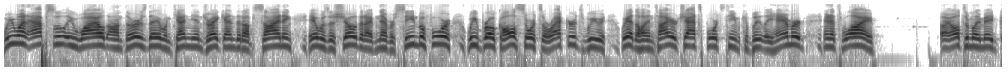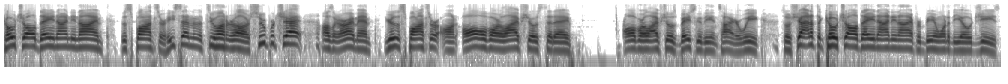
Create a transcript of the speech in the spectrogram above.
We went absolutely wild on Thursday when Kenyon Drake ended up signing. It was a show that I've never seen before. We broke all sorts of records. We we had the entire chat sports team completely hammered, and it's why I ultimately made Coach All Day 99 the sponsor. He sent in a $200 super chat. I was like, all right, man, you're the sponsor on all of our live shows today. All of our live shows basically the entire week. So shout out to Coach All Day 99 for being one of the OGs.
